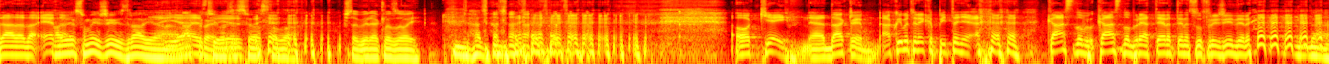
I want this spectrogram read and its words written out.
Da, da, da. E, Ali da. mi živi, zdravi, a tako ćemo za sve ostalo. Što bi rekla Zoji. Da, da, da. Ok, e, dakle, ako imate neka pitanja, kasno, kasno bre, a terate nas u frižider. da.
